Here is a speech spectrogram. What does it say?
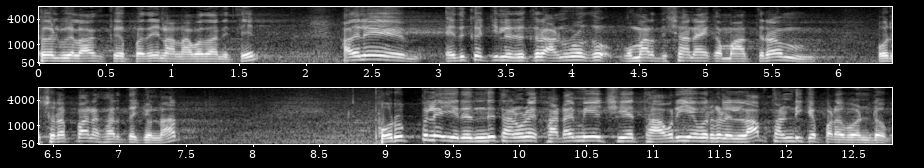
கேள்விகளாக கேட்பதை நான் அவதானித்தேன். அதிலே எதிர்க்கட்சியில் இருக்கிற அனுரகுமார் திசாநாயக்க மாத்திரம் ஒரு சிறப்பான கருத்தை சொன்னார். பொறுப்பில் இருந்து தன்னுடைய கடமையை செய்ய தவறியவர்கள் எல்லாம் தண்டிக்கப்பட வேண்டும்.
